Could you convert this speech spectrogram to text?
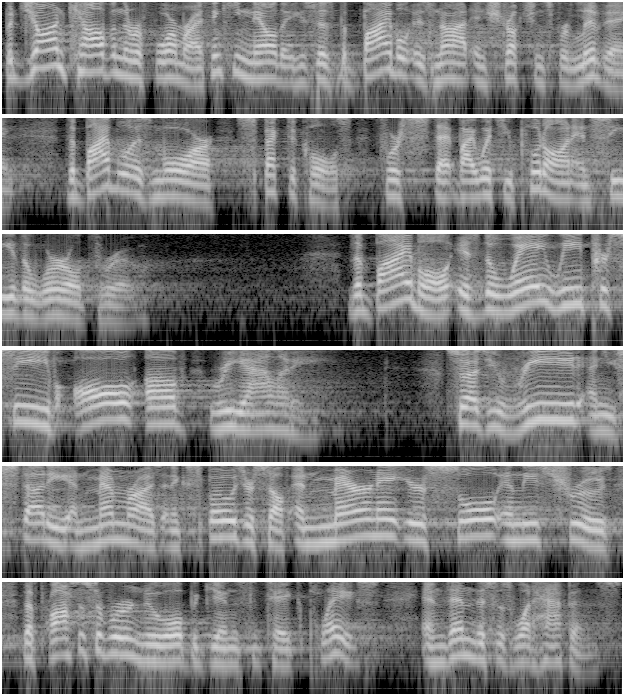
But John Calvin, the reformer, I think he nailed it. He says the Bible is not instructions for living. The Bible is more spectacles for st- by which you put on and see the world through. The Bible is the way we perceive all of reality. So, as you read and you study and memorize and expose yourself and marinate your soul in these truths, the process of renewal begins to take place. And then this is what happens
